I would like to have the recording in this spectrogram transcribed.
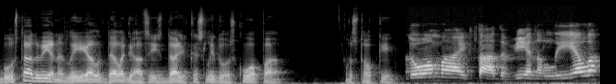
Būs tāda viena liela delegācijas daļa, kas lidos kopā uz Tokiju. Domāju, tāda viena liela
